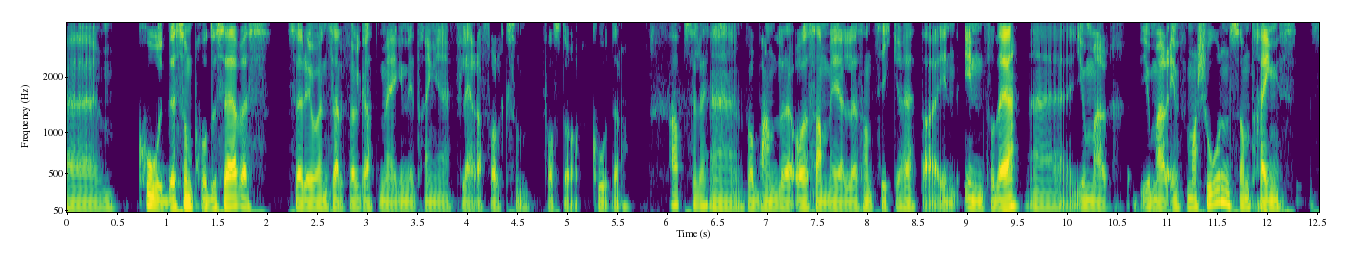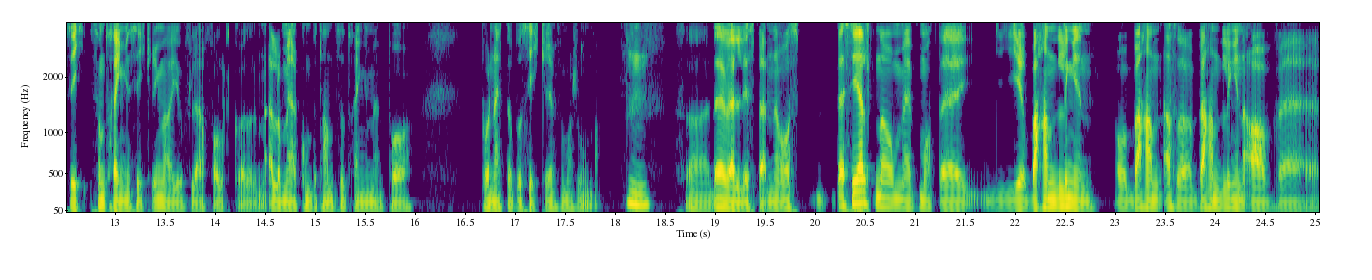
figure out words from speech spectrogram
eh, kode som produseres, så er det jo en selvfølge at vi egentlig trenger flere folk som forstår kode. da. Absolutt. Eh, for å behandle det. Og samme gjelder sånn, sikkerhet da, inn, innenfor det. Eh, jo, mer, jo, mer, informasjon som, trengs, si, som trenger sikring, da, jo flere folk og, eller mer kompetanse trenger vi på, på nettopp å sikre informasjon. Da. Mm. Så det er veldig spennende. Og spesielt når vi på en måte gir behandlingen og behand, altså behandlingen av uh,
